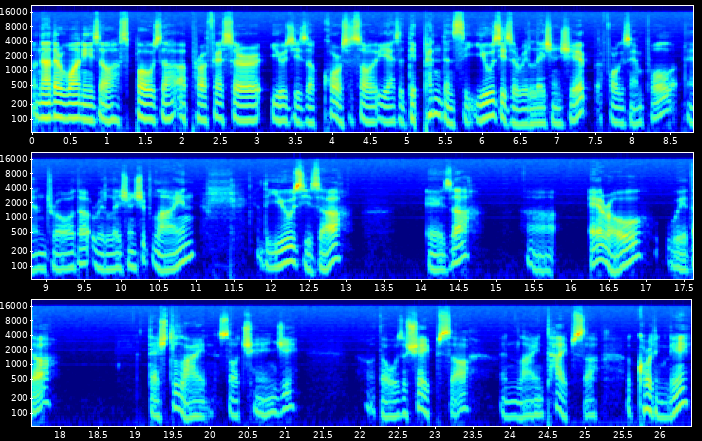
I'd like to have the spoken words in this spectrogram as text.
Another one is uh, suppose uh, a professor uses a course, so he has a dependency, uses a relationship, for example, then draw the relationship line. The use is a, is a uh, arrow with a dashed line. So change uh, those shapes uh, and line types uh, accordingly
